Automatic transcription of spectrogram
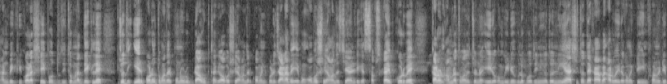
ধান বিক্রি করা, সেই পদ্ধতি তোমরা দেখলে। যদি এরপরেও তোমাদের কোনোরূপ ডাউট থাকে, অবশ্যই আমাদের কমেন্ট করে জানাবে এবং অবশ্যই আমাদের চ্যানেলটিকে সাবস্ক্রাইব করবে। কারণ আমরা তোমাদের জন্য এই রকম ভিডিওগুলো প্রতিনিয়ত নিয়ে আসি। তো দেখা হবে আরও এইরকম একটি ইনফরমেটিভ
